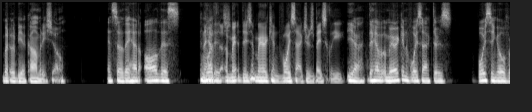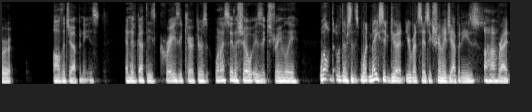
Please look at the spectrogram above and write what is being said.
but it would be a comedy show. And so they had all this And they Footage. have Amer- these American voice actors basically. Yeah, they have American voice actors voicing over all the Japanese. And they've got these crazy characters. When I say the show is extremely Well, let me say this. what makes it good, you're about to say it's extremely Japanese, Uh-huh. right?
